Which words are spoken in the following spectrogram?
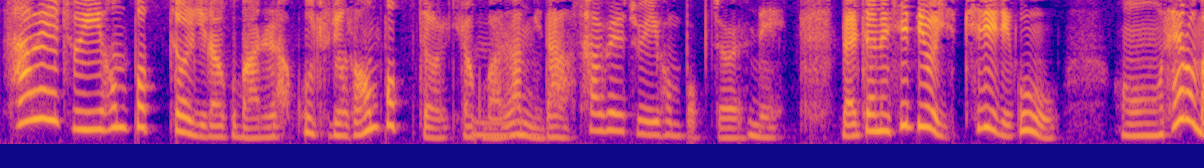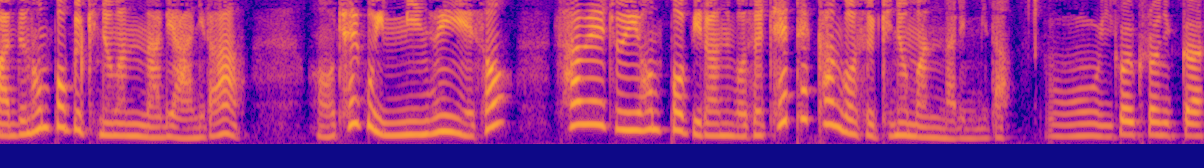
사회주의 헌법절이라고 말을 하고 줄여서 헌법절이라고 음, 말을 합니다. 사회주의 헌법절. 네. 날짜는 12월 27일이고 어, 새로 만든 헌법을 기념하는 날이 아니라 어, 최고인민회의에서 사회주의 헌법이라는 것을 채택한 것을 기념하는 날입니다. 어, 이걸 그러니까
